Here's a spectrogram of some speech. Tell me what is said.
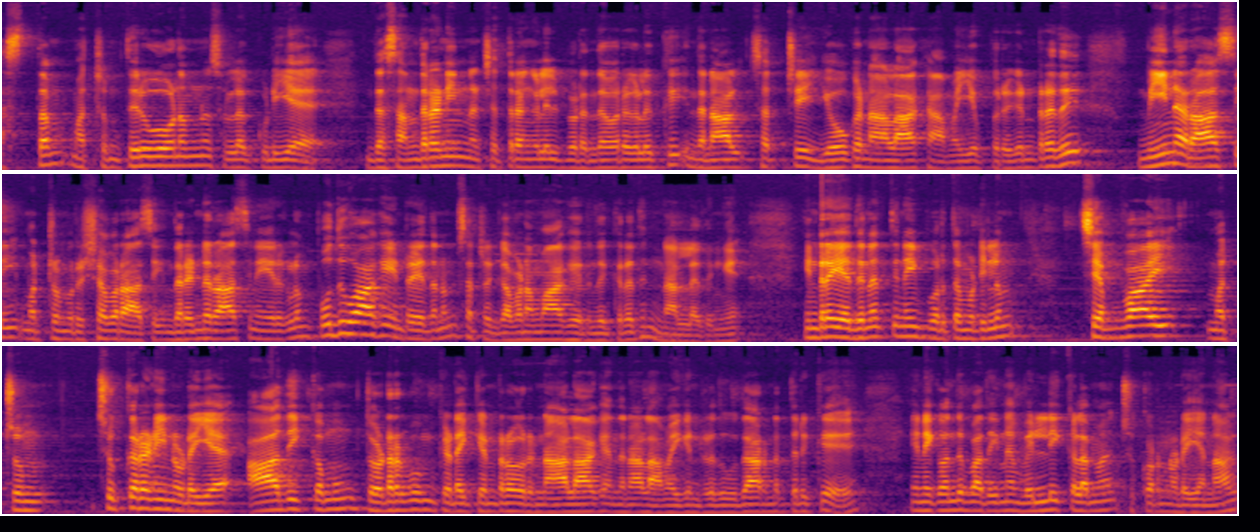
அஸ்தம் மற்றும் திருவோணம்னு சொல்லக்கூடிய இந்த சந்திரனின் நட்சத்திரங்களில் பிறந்தவர்களுக்கு இந்த நாள் சற்றே யோக நாளாக அமையப்பெறுகின்றது. மீன ராசி மற்றும் ரிஷப ராசி இந்த ரெண்டு ராசி நேயர்களும் பொதுவாக இன்றைய தினம் சற்று கவனமாக இருந்துக்கிறது நல்லதுங்க. இன்றைய தினத்தினை பொறுத்தமட்டிலும் செவ்வாய் மற்றும் சுக்கிரனினுடைய ஆதிக்கமும் தொடர்பும் கிடைக்கின்ற ஒரு நாளாக இந்த நாள் அமைகின்றது. உதாரணத்திற்கு இன்றைக்கி வந்து பார்த்திங்கன்னா வெள்ளிக்கிழமை சுக்கரனுடைய நாள்.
